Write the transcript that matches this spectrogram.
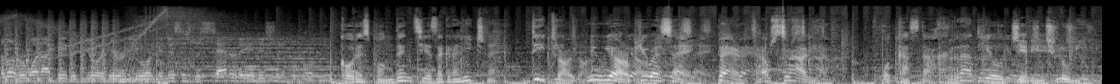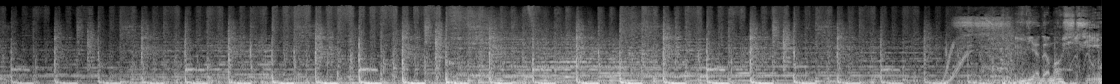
Hello everyone, I'm David Muir here in New York and this is the Saturday edition of the World Korespondencje zagraniczne. Detroit, New York, USA, Perth, Australia. W podcastach Radio 9 Lubi. Wiadomości,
